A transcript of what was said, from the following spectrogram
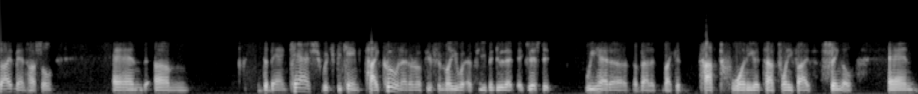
sideman hustle, and um, the band Cash, which became Tycoon. I don't know if you're familiar with, if you even knew that existed. We had a about a, like a top 20 or top 25 single and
